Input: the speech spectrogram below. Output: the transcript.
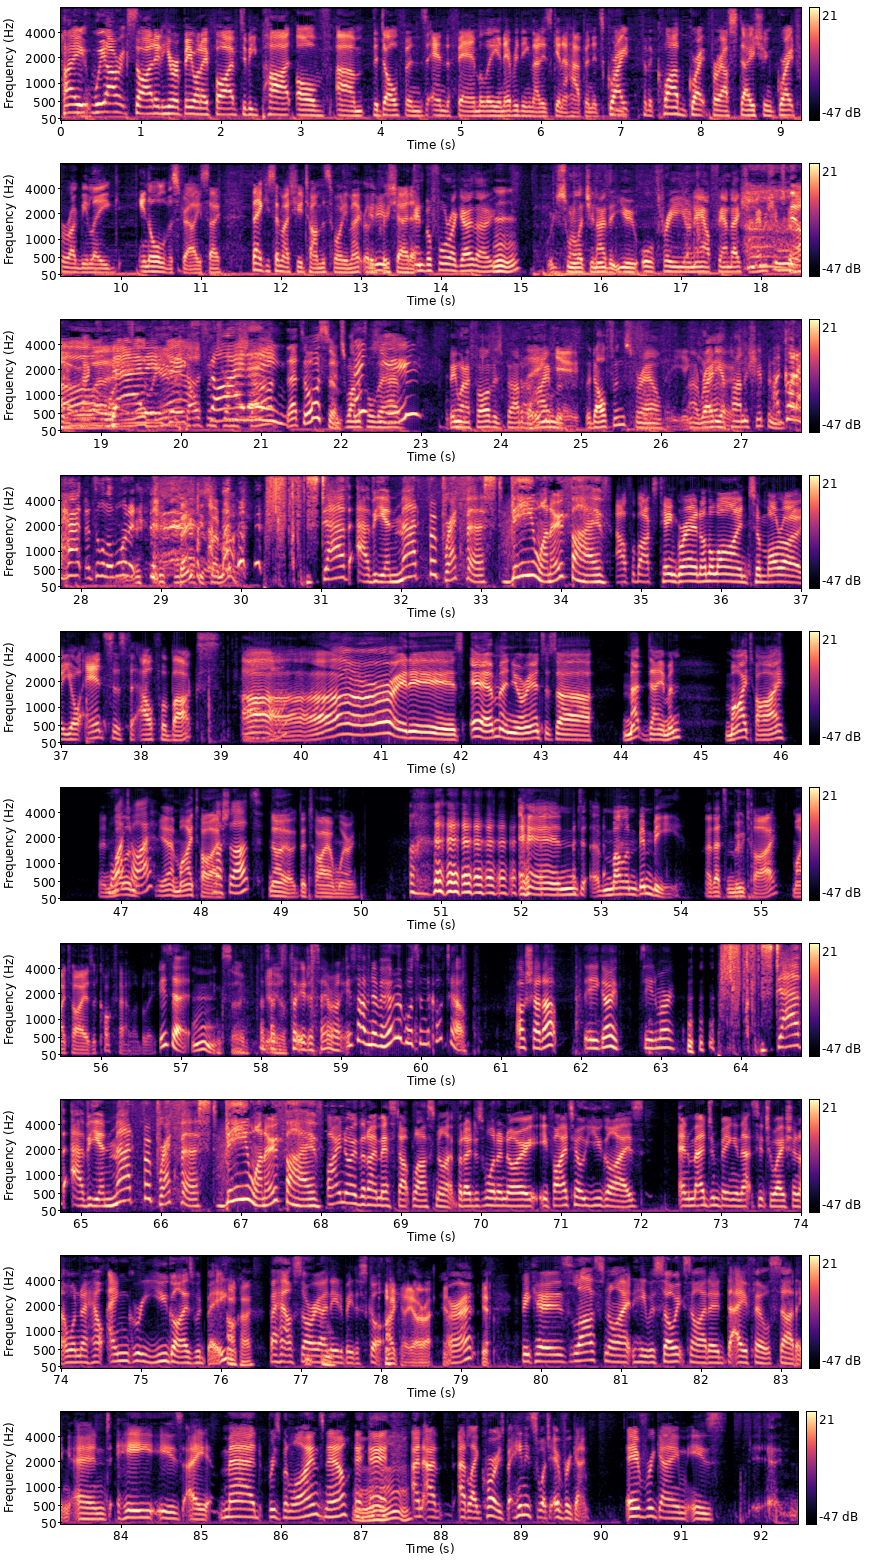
hey, we are excited here at B105 to be part of um, the Dolphins and the family and everything that is going to happen. It's great for the club, great for our station, great for rugby league in all of Australia. So thank you so much for your time this morning, mate. Really It is. appreciate it. And before I go though, we just want to let you know that you all three you're now foundation memberships. Got a bit of back for That you. is Yeah, Dolphins from the start. exciting. That's awesome. It's wonderful Thank to have you. B105 as part of the Thank home you. of the Dolphins for our uh, radio go. partnership. And I got a hat. That's all I wanted. Thank you so much. Stav Abby and Matt for breakfast. B105. Alpha Bucks 10 grand on the line tomorrow. Your answers for Alpha Bucks. Ah, it is M, and your answers are Matt Damon, Mai Tai, and Mai Mullen- Tai? Yeah, Mai Tai. Martial arts. No, the tie I'm wearing. and uh, Mullumbimby. Uh, that's Muay Thai. Mai Tai is a cocktail, I believe. Is it? I think so. That's Yeah. I thought you were just saying wrong. Is it? I've never heard of what's in the cocktail. I'll shut up. There you go. See you tomorrow. Stav Abby and Matt for breakfast. B105. I know that I messed up last night, but I just want to know if I tell you guys and imagine being in that situation, I want to know how angry you guys would be. Okay. But how sorry I need to be to Scott. Okay, all right. Yeah. All right? Yeah. Because last night he was so excited, the AFL's starting, and he is a mad Brisbane Lions now Mhm. and Ad- Adelaide Crows, but he needs to watch every game. Every game is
